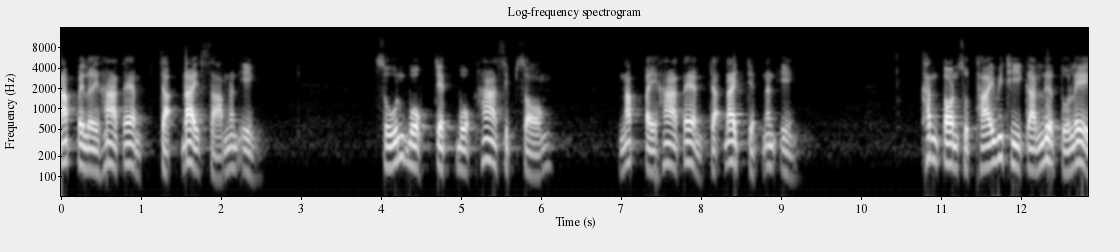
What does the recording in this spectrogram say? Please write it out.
นับไปเลย 5 แต้มจะได้ 3 นั่นเอง0บวก7บวก5 12 นับไป 5 แต้มจะได้ 7 นั่นเอง ขั้นตอนสุดท้ายวิธีการเลือกตัวเลข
